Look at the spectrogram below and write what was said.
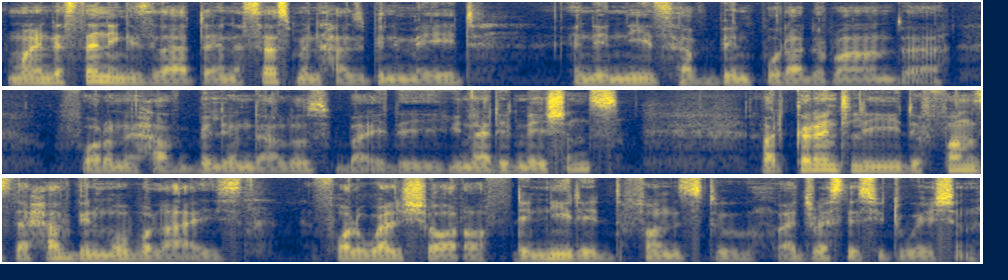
My understanding is that an assessment has been made and the needs have been put at around uh, $4.5 billion by the United Nations. But currently, the funds that have been mobilized fall well short of the needed funds to address the situation.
